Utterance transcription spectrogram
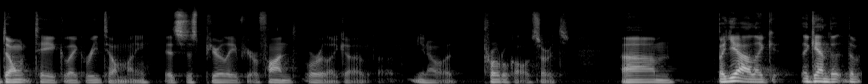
don't take like retail money. It's just purely if you're a fund or like a, you know, a protocol of sorts. Um, but yeah, like again, the, the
